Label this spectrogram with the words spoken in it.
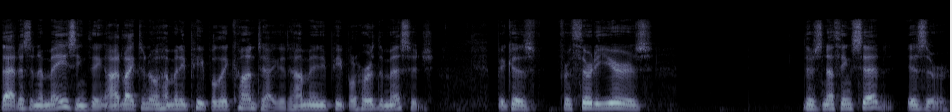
that is an amazing thing. I'd like to know how many people they contacted, how many people heard the message. Because for 30 years, there's nothing said, is there,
